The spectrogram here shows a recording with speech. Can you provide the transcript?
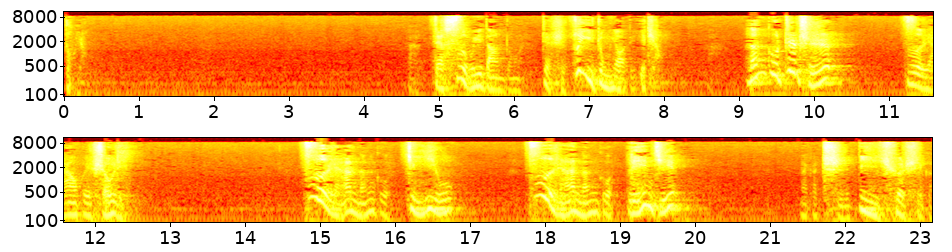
重要在思维当中，这是最重要的一条，能够支持，自然会守礼，自然能够尽义务，自然能够廉洁。那个持的确是个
